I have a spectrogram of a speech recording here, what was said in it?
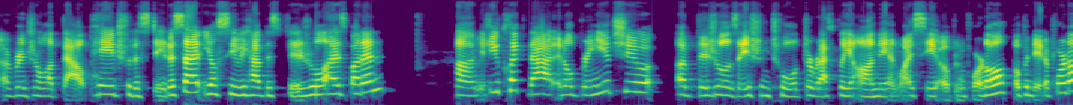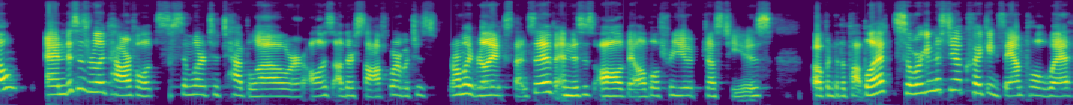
original about page for this data set, you'll see we have this visualize button. Um, if you click that, it'll bring you to a visualization tool directly on the NYC Open Portal, Open Data Portal. And this is really powerful. It's similar to Tableau or all this other software, which is normally really expensive. And this is all available for you just to use open to the public. So we're going to just do a quick example with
